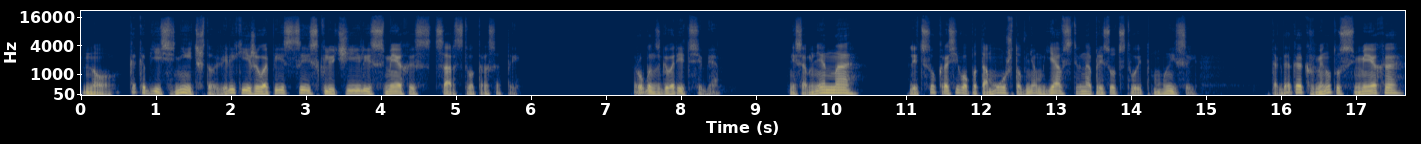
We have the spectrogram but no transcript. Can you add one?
Но как объяснить, что великие живописцы исключили смех из царства красоты? Рубенс говорит себе, несомненно, лицо красиво потому, что в нем явственно присутствует мысль, тогда как в минуту смеха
